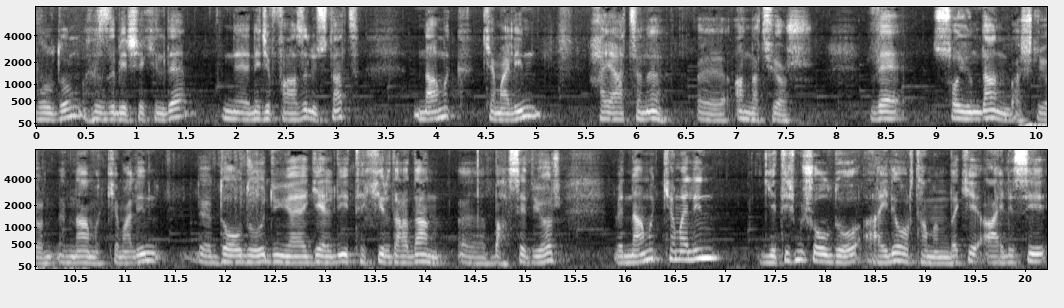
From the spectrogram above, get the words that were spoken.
buldum hızlı bir şekilde. Necip Fazıl Üstad Namık Kemal'in hayatını e, anlatıyor ve soyundan başlıyor Namık Kemal'in e, doğduğu dünyaya geldiği Tekirdağ'dan e, bahsediyor ve Namık Kemal'in yetişmiş olduğu aile ortamındaki ailesi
